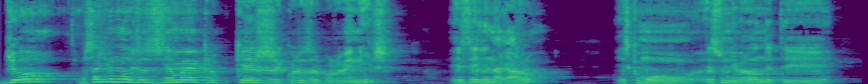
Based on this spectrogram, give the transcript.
Yo, pues hay uno que se llama, creo que es Recuerdos del Porvenir. Es de Elena Garro. Es como, es un libro donde te,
